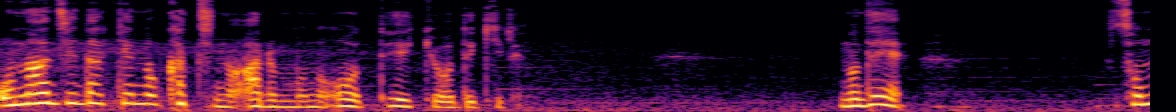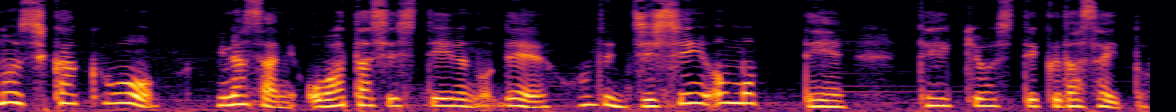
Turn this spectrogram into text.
同じだけの価値のあるものを提供できる。のでその資格を皆さんにお渡ししているので本当に自信を持って提供してくださいと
